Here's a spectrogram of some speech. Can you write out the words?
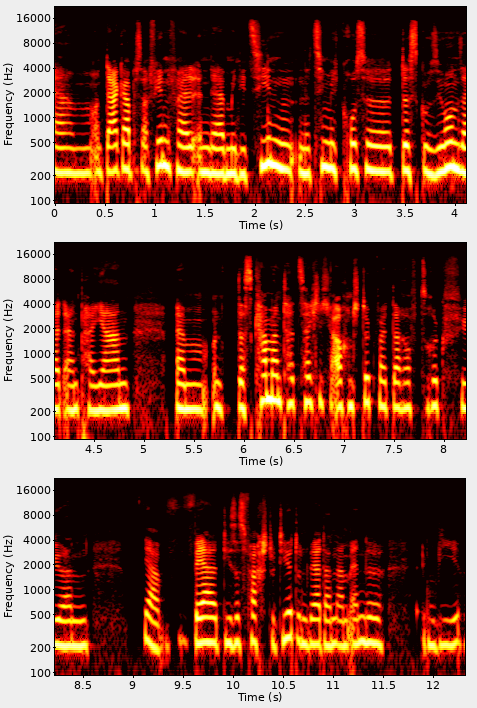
Ähm, und da gab es auf jeden Fall in der Medizin eine ziemlich große Diskussion seit ein paar Jahren. Ähm, und das kann man tatsächlich auch ein Stück weit darauf zurückführen, ja, wer dieses Fach studiert und wer dann am Ende irgendwie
